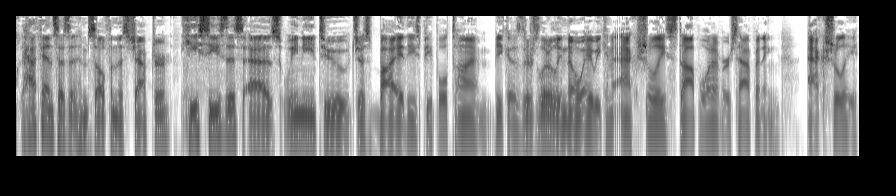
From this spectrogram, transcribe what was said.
Halfhand says it himself in this chapter. He sees this as we need to just buy these people time because there's literally no way we can actually stop whatever's happening. Actually,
